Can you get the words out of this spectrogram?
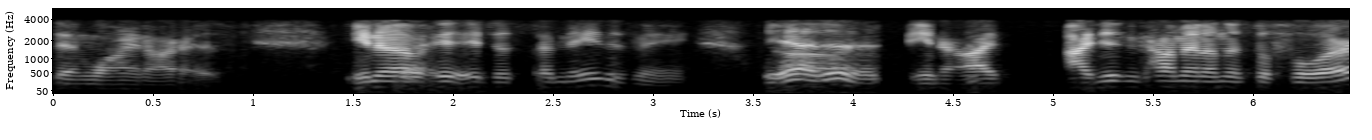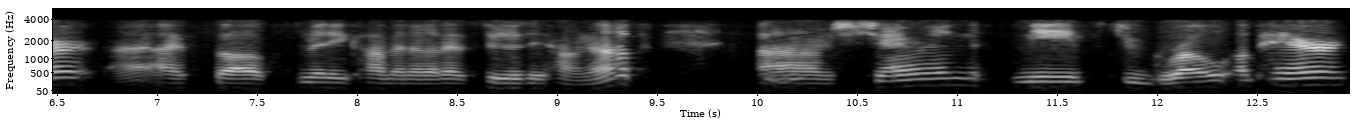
than Y&R is. You know, it, it just amazes me. Yeah, um, it is. You know, I I didn't comment on this before. I, I saw Smitty comment on it as soon as he hung up. Um, Sharon needs to grow a pair.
